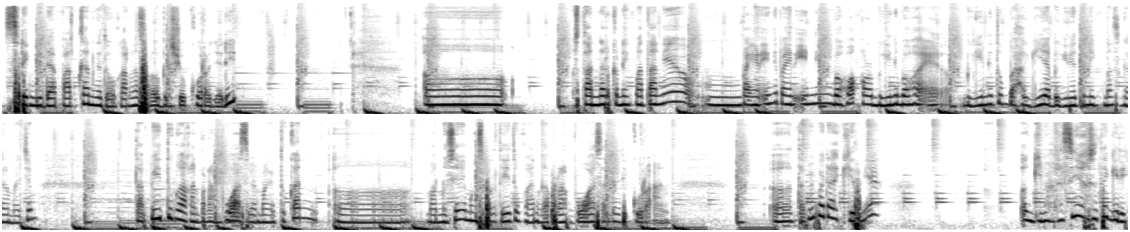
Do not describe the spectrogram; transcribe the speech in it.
sering didapatkan gitu karena selalu bersyukur. Jadi uh, standar kenikmatannya um, pengen ini pengen ini bahwa kalau begini bahwa eh, begini tuh bahagia begini tuh nikmat segala macam tapi itu nggak akan pernah puas. Memang itu kan uh, manusia memang seperti itu kan nggak pernah puas ada di Quran. Uh, tapi pada akhirnya uh, gimana sih maksudnya gini?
